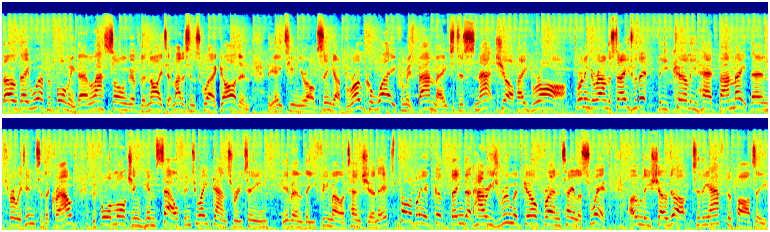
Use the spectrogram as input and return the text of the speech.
Though they were performing their last song of the night at Madison Square Garden, the 18 year old singer broke away from his bandmates to snatch up a bra. Running around the stage with it, the curly haired bandmate then threw it into the crowd before launching himself into a dance routine. Given the female attention, it's probably a good thing that Harry's rumoured girlfriend Taylor Swift only showed up to the after party.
